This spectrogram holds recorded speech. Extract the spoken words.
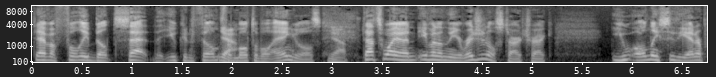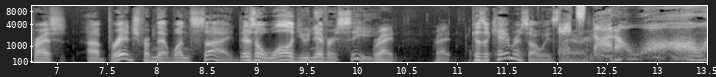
to have a fully built set that you can film Yeah. from multiple angles. Yeah. That's why, on, even on the original Star Trek, you only see the Enterprise uh, bridge from that one side. There's a wall you never see, Right. Right. Because the camera's always there. It's not a wall.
